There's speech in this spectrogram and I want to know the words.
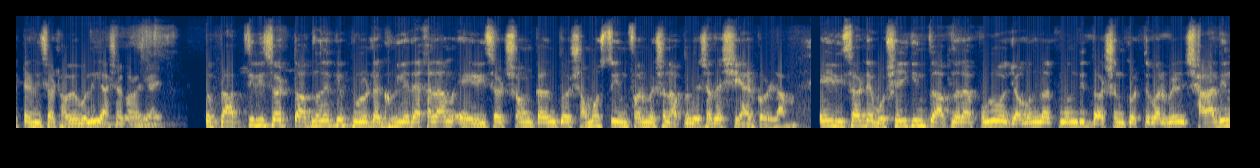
একটা রিসর্ট হবে বলেই আশা করা যায়। তো প্রাপ্তি রিসর্ট তো আপনাদেরকে পুরোটা ঘুরিয়ে দেখালাম। এই রিসর্ট সংক্রান্ত সমস্ত ইনফরমেশন আপনাদের সাথে শেয়ার করলাম। এই রিসর্টে বসেই কিন্তু আপনারা পুরো জগন্নাথ মন্দির দর্শন করতে পারবেন। সারাদিন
